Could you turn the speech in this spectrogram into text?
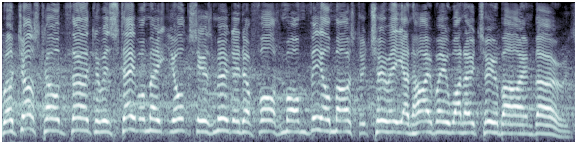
will just hold third to his stablemate Yorksea, has moved into fourth. Monviel, Master Chewy and Highway 102 behind those.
